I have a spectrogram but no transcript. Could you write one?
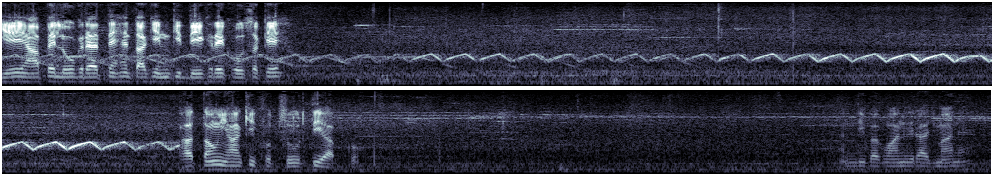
ये यहाँ पे लोग रहते हैं ताकि इनकी देख रेख हो सके। दिखाता हूँ यहाँ की खूबसूरती आपको। नंदी भगवान विराजमान है।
